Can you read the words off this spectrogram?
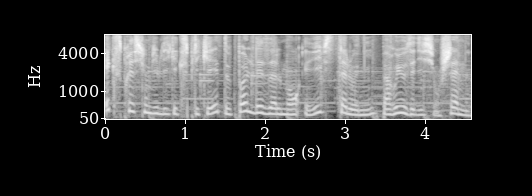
Expression biblique expliquée de Paul Desallemands et Yves Stalloni, paru aux éditions Chênes.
